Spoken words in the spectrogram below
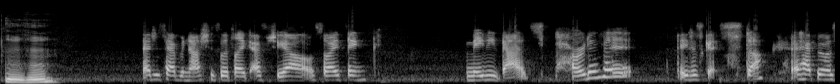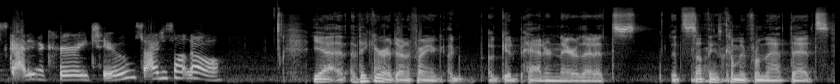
Mm-hmm. That just happened. Now she's with like FGL. So I think maybe that's part of it they just get stuck. It happened with Scotty McCreery too. So I just don't know. Yeah, I think you're identifying a, a, good pattern there. That it's it's something's coming from that. That's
